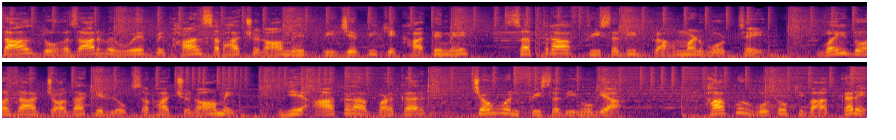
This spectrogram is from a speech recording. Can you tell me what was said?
साल 2000 में हुए विधानसभा चुनाव में बीजेपी के खाते में 17 फ़ीसदी ब्राह्मण वोट थे। वहीं 2014 के लोकसभा चुनाव में ये आंकड़ा बढ़कर चौवन फ़ीसदी हो गया। ठाकुर वोटों की बात करें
